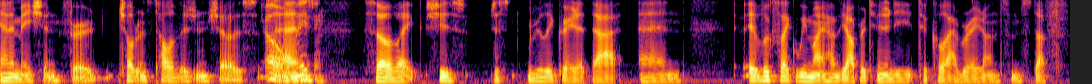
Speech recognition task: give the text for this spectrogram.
animation for children's television shows. Oh, and amazing! So like she's just really great at that, and it looks like we might have the opportunity to collaborate on some stuff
